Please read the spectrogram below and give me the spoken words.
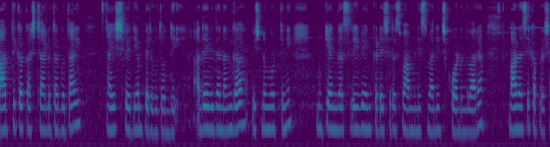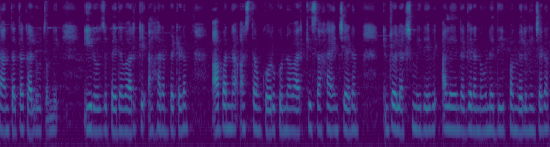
ఆర్థిక కష్టాలు తగ్గుతాయి. ఐశ్వర్యం పెరుగుతుంది. అదేవిధంగా విష్ణుమూర్తిని ముఖ్యంగా శ్రీ వెంకటేశ్వర స్వామిని స్మరించుకోవడం ద్వారా మానసిక ప్రశాంతత కలుగుతుంది. ఈరోజు పేదవారికి ఆహారం పెట్టడం ఆపన్న హస్తం కోరుకున్న వారికి సహాయం చేయడం ఇంట్లో లక్ష్మీదేవి ఆలయం దగ్గర నూనె దీపం వెలిగించడం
